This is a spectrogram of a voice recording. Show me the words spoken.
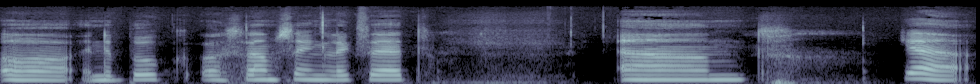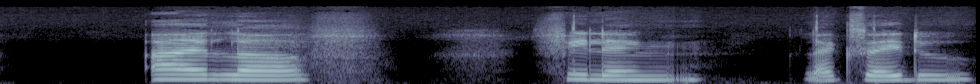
or in a book or something like that. And yeah, I love feeling like they do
